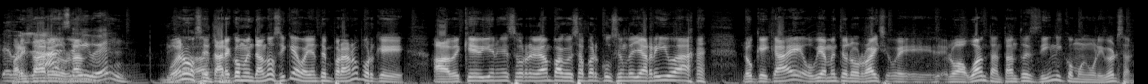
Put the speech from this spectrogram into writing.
De para verdad, ese nivel. Bueno, se está recomendando así que vayan temprano porque a ver que vienen esos relámpagos, esa percusión de allá arriba, lo que cae, obviamente los rides eh, eh, lo aguantan tanto en Disney como en Universal.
